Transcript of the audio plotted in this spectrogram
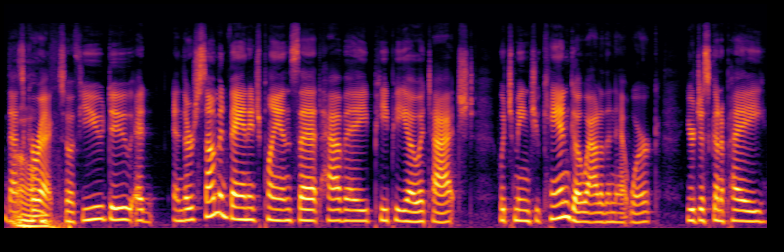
That's um, correct. So if you do, ed- and there's some advantage plans that have a PPO attached, which means you can go out of the network you're just going to pay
